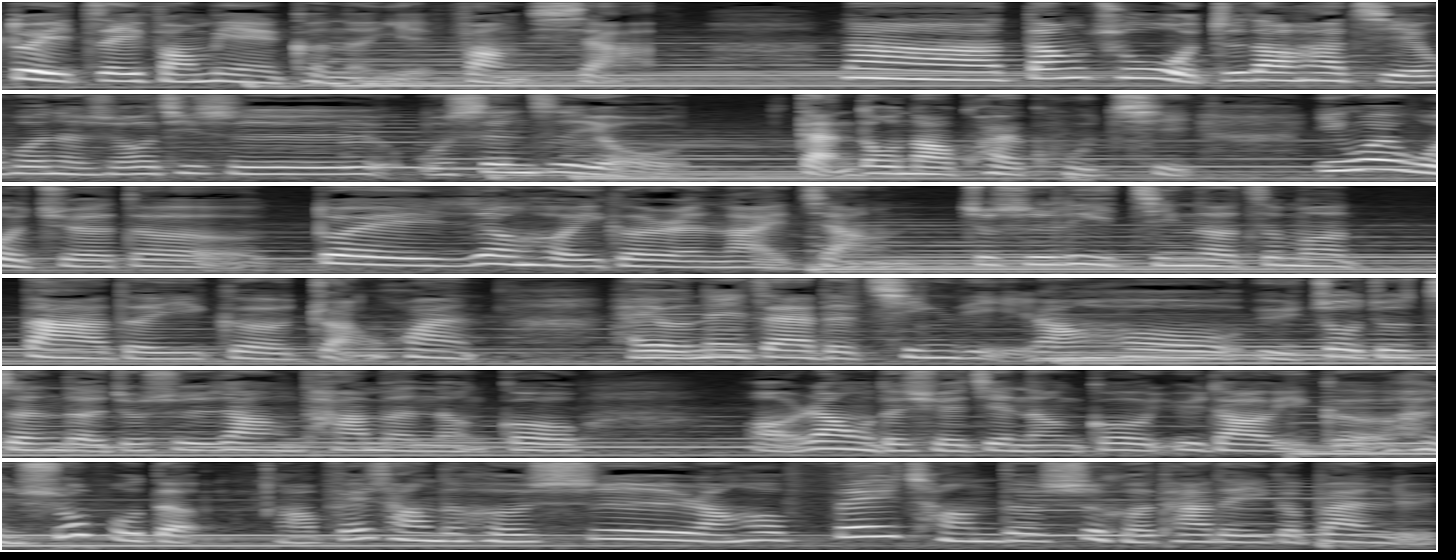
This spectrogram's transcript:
对这一方面可能也放下。那当初我知道他结婚的时候，其实我甚至有感动到快哭泣，因为我觉得对任何一个人来讲，就是历经了这么。大的一个转换，还有内在的清理，然后宇宙就真的就是让他们能够，呃，让我的学姐能够遇到一个很舒服的，然后非常的合适，然后非常的适合她的一个伴侣。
